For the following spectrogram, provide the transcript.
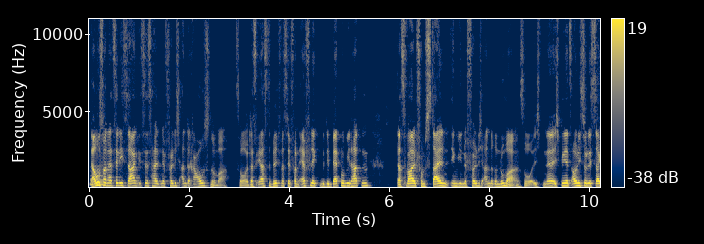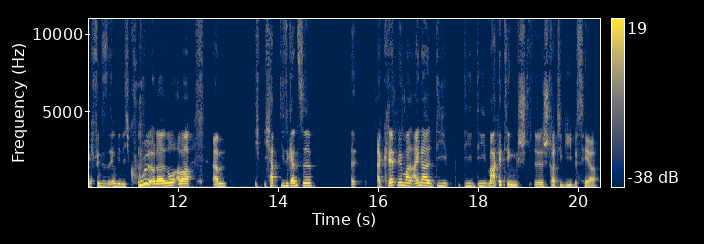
da muss man tatsächlich sagen, ist es halt eine völlig andere Hausnummer. So, das erste Bild, was wir von Affleck mit dem Batmobil hatten, das war halt vom Style irgendwie eine völlig andere Nummer. So, ich, ne, ich bin jetzt auch nicht so, dass ich sage, ich finde es irgendwie nicht cool oder so, aber ähm, ich, ich habe diese ganze, äh, erklärt mir mal einer die die, die Marketingstrategie bisher.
